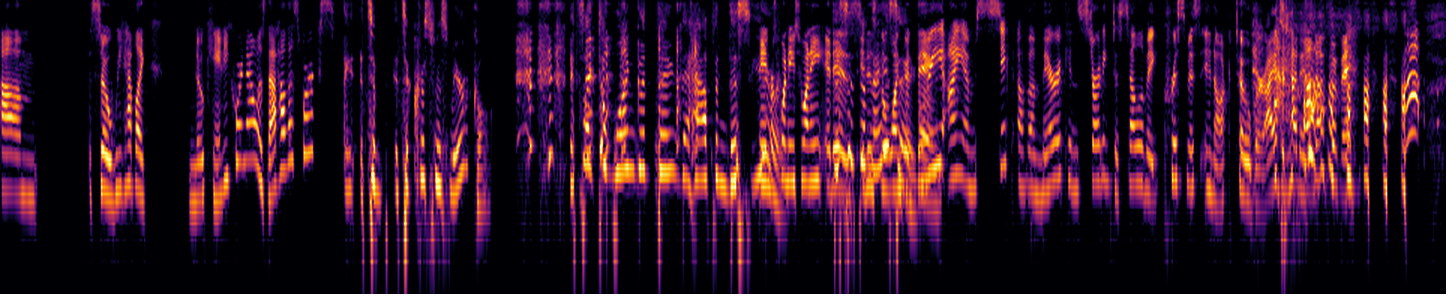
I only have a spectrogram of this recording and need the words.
Um, so we have like no candy corn now. Is that how this works? it's a it's a Christmas miracle. It's like the one good thing that happened this year. In 2020, it This is. is It is the one good thing. Three, I am sick of Americans starting to celebrate Christmas in October. I've had enough of it.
